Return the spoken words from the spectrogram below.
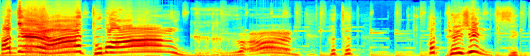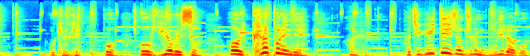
안 돼. 아, 도망. 헛, 헛, 헛, 변신. 쓱. 오케이, 오케이. 어, 어, 위험했어. 어, 큰일 날 뻔했네. 아, 아직 1대1 전투는 무리라고.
